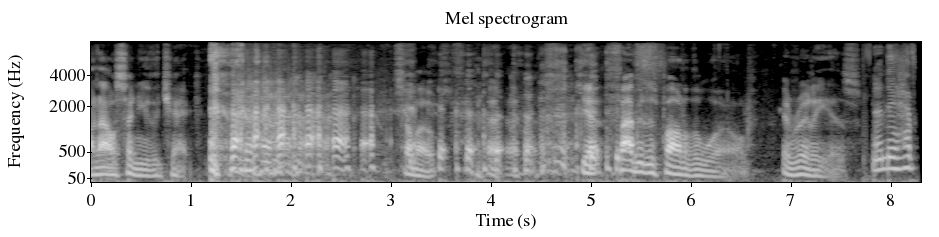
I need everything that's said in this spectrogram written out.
and I'll send you the check. Some hopes. yeah, fabulous part of the world. It really is. And they have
